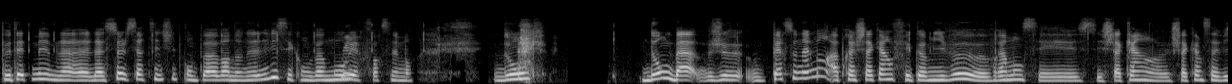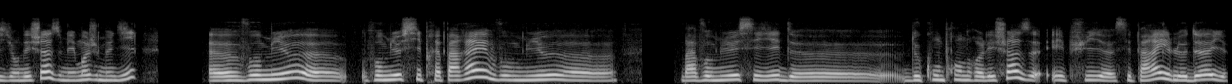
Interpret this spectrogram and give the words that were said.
peut-être même la, la seule certitude qu'on peut avoir dans notre vie, c'est qu'on va mourir forcément. Donc, donc, bah, je personnellement, après chacun fait comme il veut. euh, Vraiment, c'est chacun, euh, chacun sa vision des choses. Mais moi, je me dis, euh, vaut mieux, vaut mieux s'y préparer, vaut mieux, bah, vaut mieux essayer de, comprendre les choses. Et puis, c'est pareil, le deuil,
